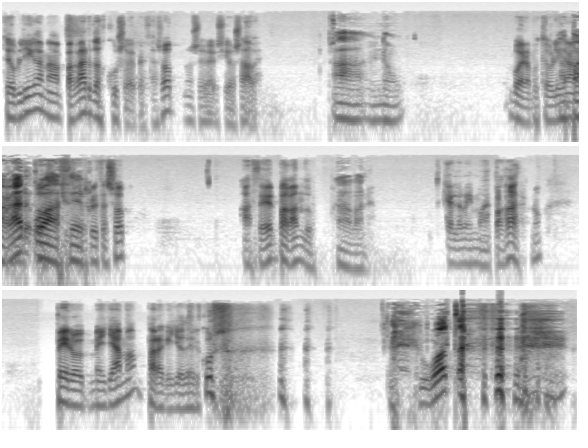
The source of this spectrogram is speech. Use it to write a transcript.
te obligan a pagar dos cursos de PrestaShop. No sé si lo sabes. ah, no. Bueno, pues te obligan ¿A pagar o a de hacer? PrestaShop. A hacer pagando. Ah, vale. Que es lo mismo es pagar, ¿no? Pero me llaman para que yo dé el curso. What?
